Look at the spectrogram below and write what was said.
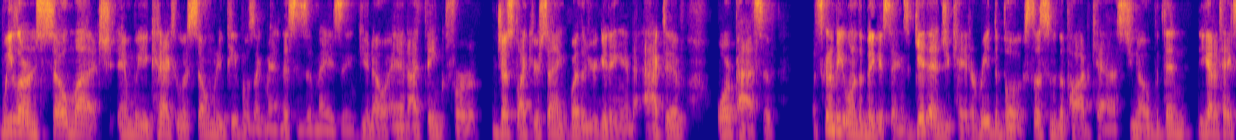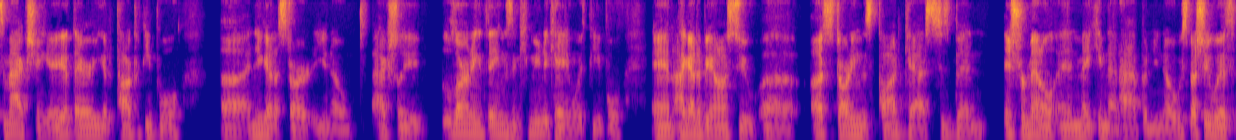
we learned so much and we connected with so many people. It's like, man, this is amazing, you know. And I think for just like you're saying, whether you're getting into active or passive, it's going to be one of the biggest things. Get educated, read the books, listen to the podcast, you know. But then you got to take some action. You got to get there. You got to talk to people, uh, and you got to start, you know, actually learning things and communicating with people. And I got to be honest, with you, uh, us starting this podcast has been instrumental in making that happen. You know, especially with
